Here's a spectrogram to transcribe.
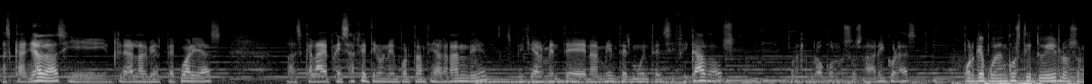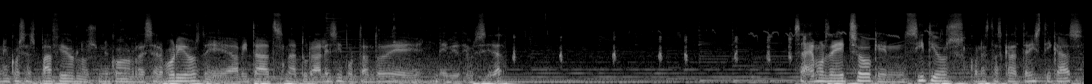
Las cañadas y en general las vías pecuarias, la escala de paisaje tiene una importancia grande, especialmente en ambientes muy intensificados, por ejemplo con usos agrícolas, porque pueden constituir los únicos espacios, los únicos reservorios de hábitats naturales y por tanto de biodiversidad. Sabemos de hecho que en sitios con estas características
